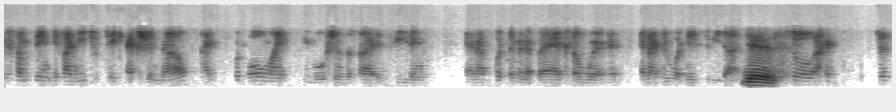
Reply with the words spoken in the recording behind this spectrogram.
if something if I need to take action now, I put all my emotions aside and feelings, and I put them in a bag somewhere, and, and I do what needs to be done. Yes. So I just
